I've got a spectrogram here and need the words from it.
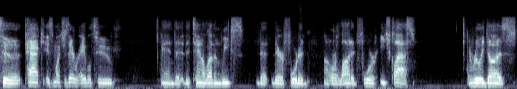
to pack as much as they were able to and the, the 10, 11 weeks that they're afforded uh, or allotted for each class really does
